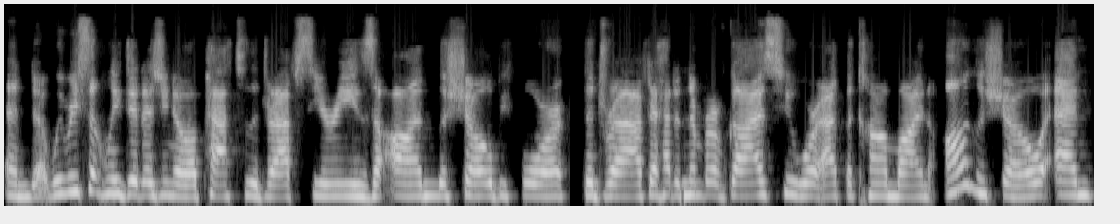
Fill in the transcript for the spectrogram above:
And uh, we recently did, as you know, a Path to the Draft series on the show before the draft. I had a number of guys who were at the combine on the show, and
